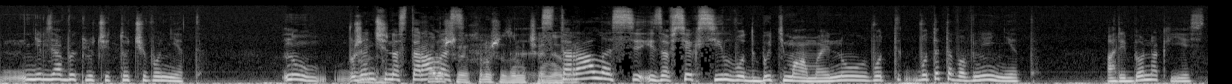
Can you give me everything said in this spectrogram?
Ну, нельзя выключить то, чего нет. Ну, женщина старалась, Хорошее, хорошее замечание. да. старалась изо всех сил вот быть мамой. Ну, вот, вот этого в ней нет. А ребенок есть.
